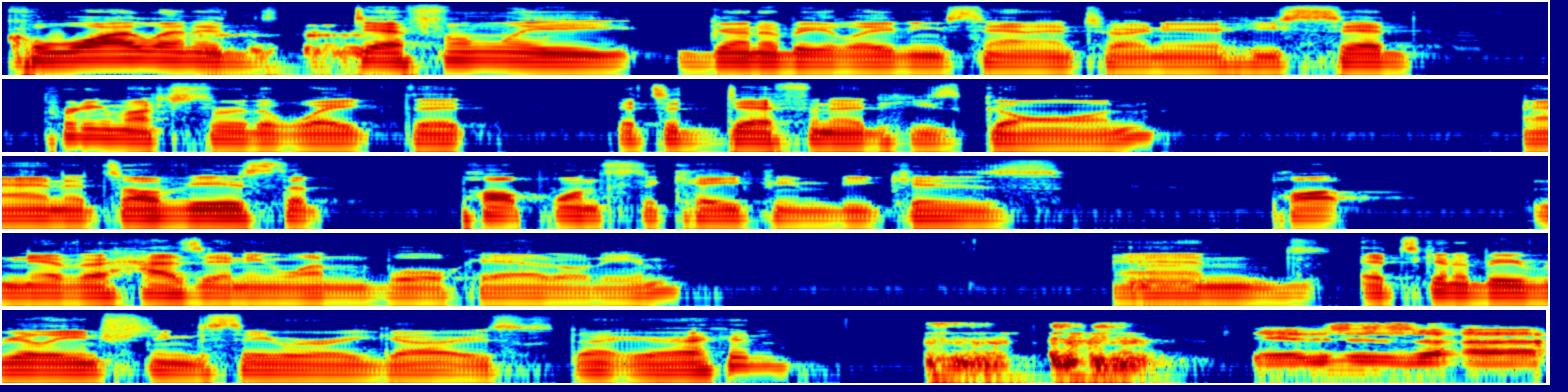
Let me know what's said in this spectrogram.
Kawhi Leonard's definitely going to be leaving San Antonio. He said pretty much through the week that it's a definite he's gone. And it's obvious that Pop wants to keep him because Pop never has anyone walk out on him. And it's going to be really interesting to see where he goes, don't you reckon? Yeah, this is uh,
